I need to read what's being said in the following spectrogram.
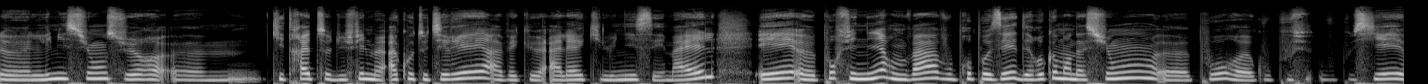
euh, l'émission sur euh, qui traite du film À côte tirée avec euh, Alec, Lunis et Maël. Et pour finir, on va vous proposer des recommandations pour que vous, pu- vous puissiez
